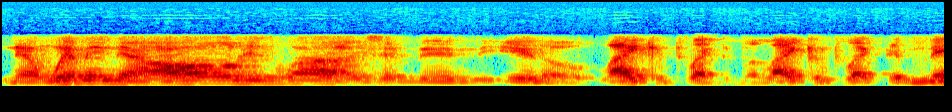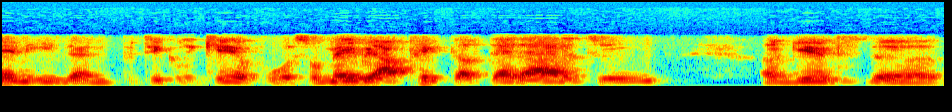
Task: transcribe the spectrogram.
Now, women, now all his wives have been, you know, light complected, but light complected men he doesn't particularly care for. So maybe I picked up that attitude against the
